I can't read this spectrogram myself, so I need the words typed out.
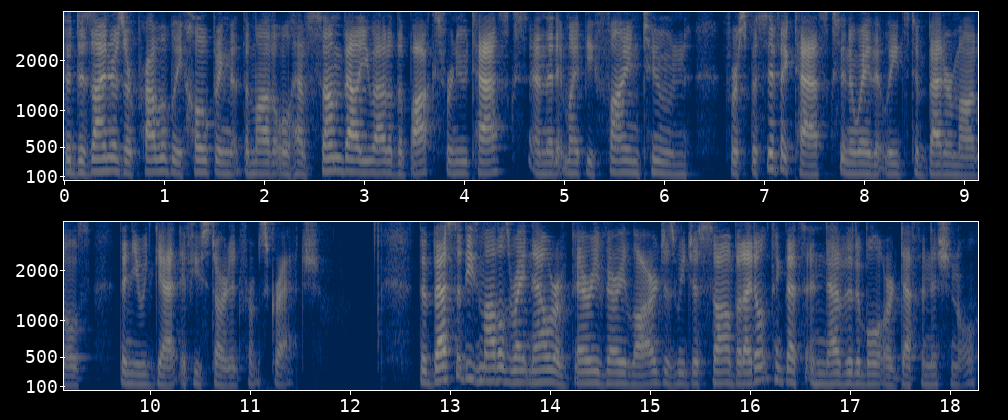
The designers are probably hoping that the model will have some value out of the box for new tasks and that it might be fine-tuned for specific tasks in a way that leads to better models than you would get if you started from scratch. The best of these models right now are very, very large, as we just saw, but I don't think that's inevitable or definitional.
